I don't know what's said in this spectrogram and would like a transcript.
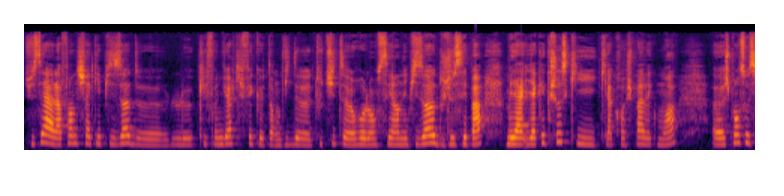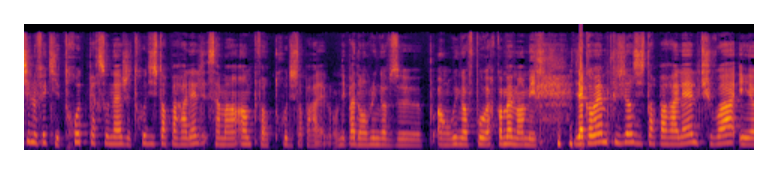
tu sais, à la fin de chaque épisode, euh, le cliffhanger qui fait que t'as envie de tout de suite euh, relancer un épisode, ou je sais pas. Mais il y a, quelque chose qui, qui accroche pas avec moi. Euh, je pense aussi le fait qu'il y ait trop de personnages et trop d'histoires parallèles, ça m'a un enfin trop d'histoires parallèles. On n'est pas dans Ring of the, en Wing of Power quand même, hein, mais il y a quand même plusieurs histoires parallèles, tu vois. Et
